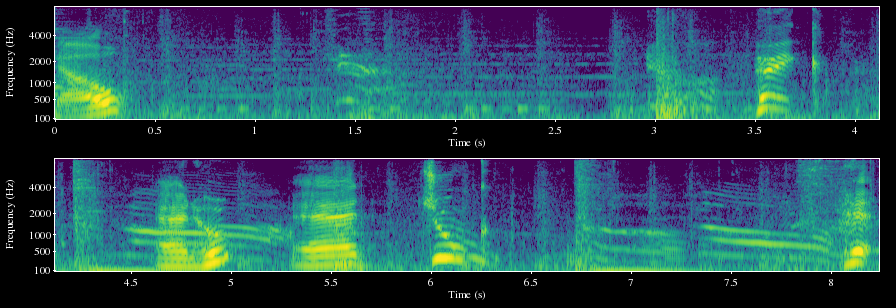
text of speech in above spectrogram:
No. And hoop. And junk. Hit.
